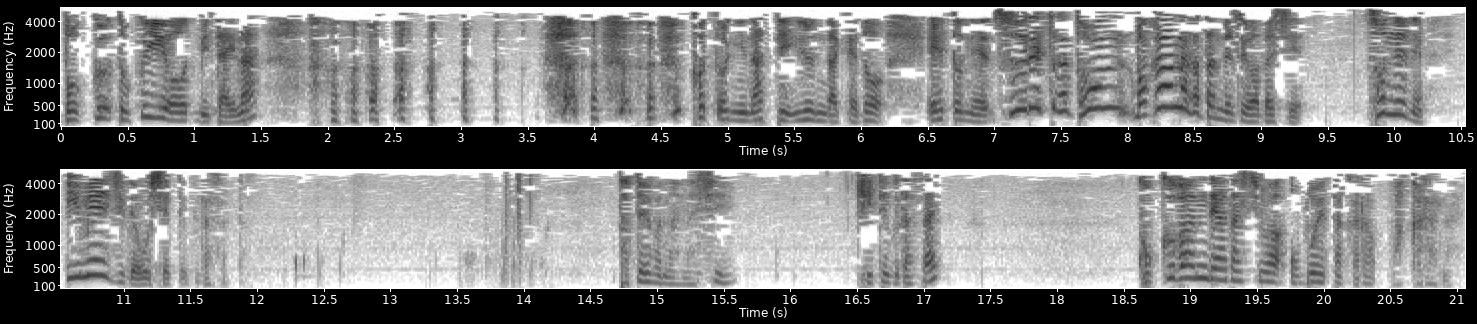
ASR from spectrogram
僕得意よ、みたいな。ことになっているんだけど、えっ、とね、数列がとん、わからなかったんですよ、私。そんでね、イメージで教えてくださった。例えばの話、聞いてください。黒板で私は覚えたからわからない。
